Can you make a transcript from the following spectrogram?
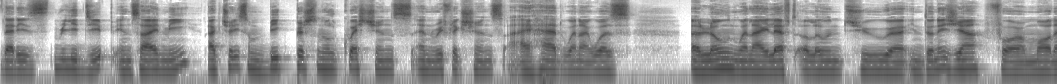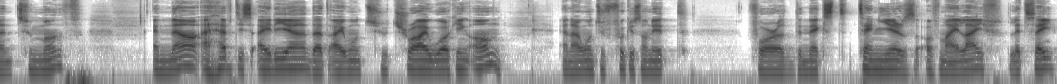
that is really deep inside me. Actually, some big personal questions and reflections I had when I was alone, when I left alone to uh, Indonesia for more than two months. And now I have this idea that I want to try working on, and I want to focus on it for the next 10 years of my life, let's say.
